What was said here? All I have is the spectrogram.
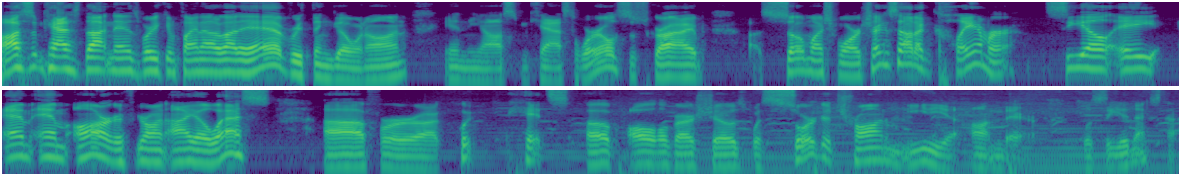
AwesomeCast.net is where you can find out about everything going on in the AwesomeCast world. Subscribe, uh, so much more. Check us out at Clammr, C L A M M R, if you're on iOS, uh, for uh, quick hits of all of our shows with Sorgatron Media on there. We'll see you next time.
